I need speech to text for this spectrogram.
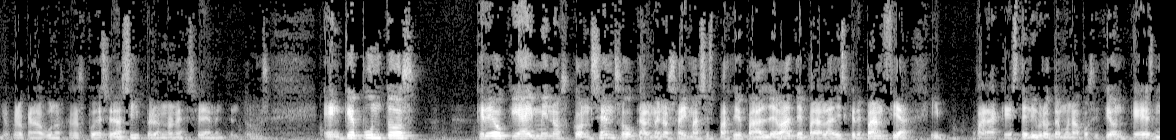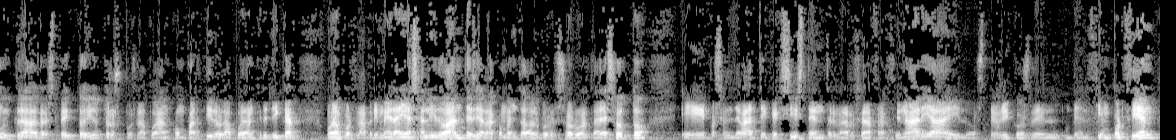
Yo creo que en algunos casos puede ser así, pero no necesariamente en todos. ¿En qué puntos creo que hay menos consenso o que al menos hay más espacio para el debate, para la discrepancia y para que este libro tome una posición que es muy clara al respecto y otros pues la puedan compartir o la puedan criticar. Bueno, pues la primera ya ha salido antes, ya la ha comentado el profesor Huerta de Soto, eh, pues el debate que existe entre la reserva fraccionaria y los teóricos del, del 100%.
